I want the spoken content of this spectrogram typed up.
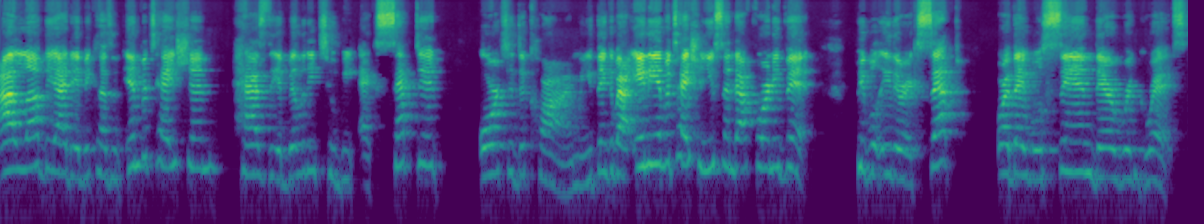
I love the idea because an invitation has the ability to be accepted or to decline. When you think about any invitation you send out for an event, people either accept or they will send their regrets.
